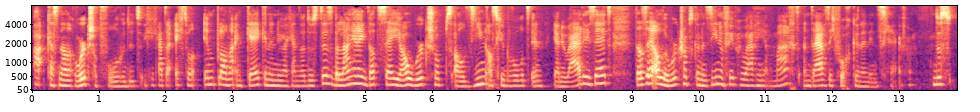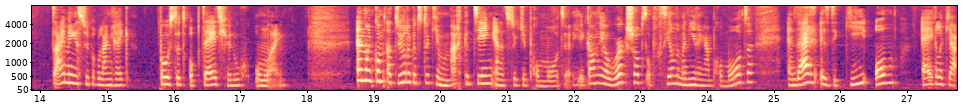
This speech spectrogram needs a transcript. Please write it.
ah, ik ga snel een workshop volgen doet. Je gaat dat echt wel inplannen en kijken in je agenda. Dus het is belangrijk dat zij jouw workshops al zien. Als je bijvoorbeeld in januari bent, dat zij al de workshops kunnen zien in februari en maart en daar zich voor kunnen inschrijven. Dus timing is super belangrijk. Post het op tijd genoeg online. En dan komt natuurlijk het stukje marketing en het stukje promoten. Je kan jouw workshops op verschillende manieren gaan promoten. En daar is de key om eigenlijk ja,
